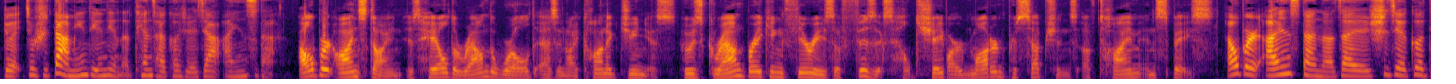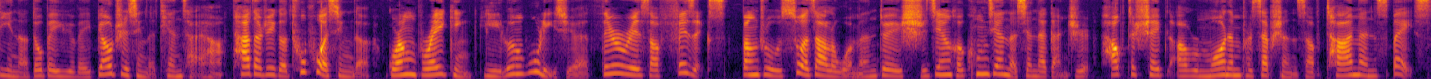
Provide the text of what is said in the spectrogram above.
对，就是大名鼎鼎的天才科学家爱因斯坦。 Albert Einstein is hailed around the world as an iconic genius whose groundbreaking theories of physics helped shape our modern perceptions of time and space. Albert 爱因斯坦呢，在世界各地呢都被誉为标志性的天才哈。他的这个突破性的 groundbreaking 理论物理学 theories of physics 帮助塑造了我们对时间和空间的现代感知，helped shape our modern perceptions of time and space。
